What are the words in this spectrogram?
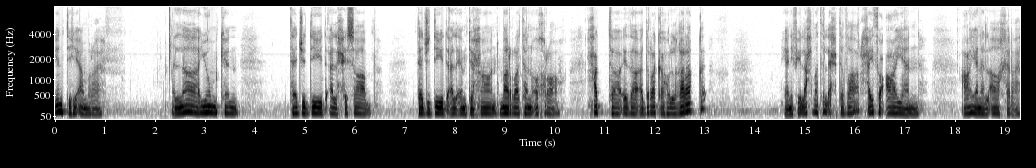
ينتهي أمره. لا يمكن تجديد الحساب تجديد الامتحان مرة أخرى. حتى إذا أدركه الغرق يعني في لحظة الاحتضار حيث عاين عاين الآخرة.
